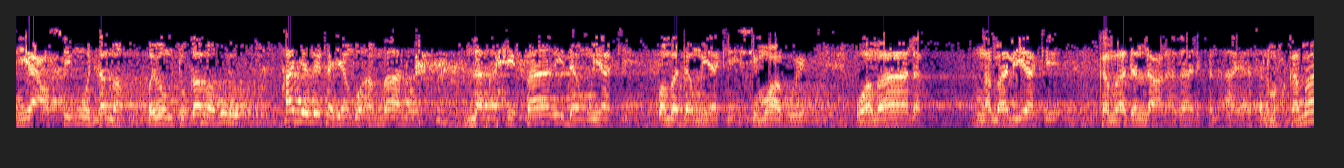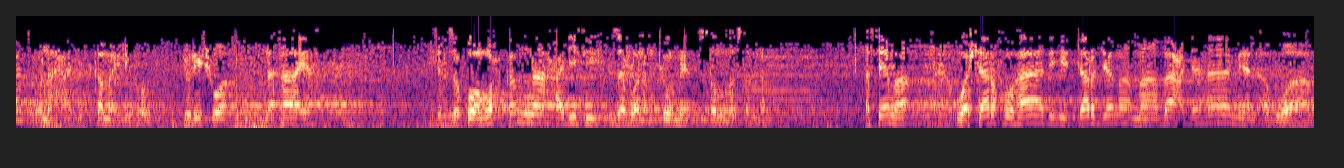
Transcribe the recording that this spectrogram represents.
ya'simu damahu kwa hiyo mtu kama huyu hajaleta jambo ambalo la kuhifadhi damu yake kwamba damu yake isimwagwe wa malahu na mali yake kama dalla ala dhalika alayat almuhkamat wal hadith kama ilivyojulishwa na aya zilizokuwa muhkam na hadithi za bwana mtume sallallahu alaihi wasallam wa sharhu hadhihi tarjama ma ba'daha min alabwab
